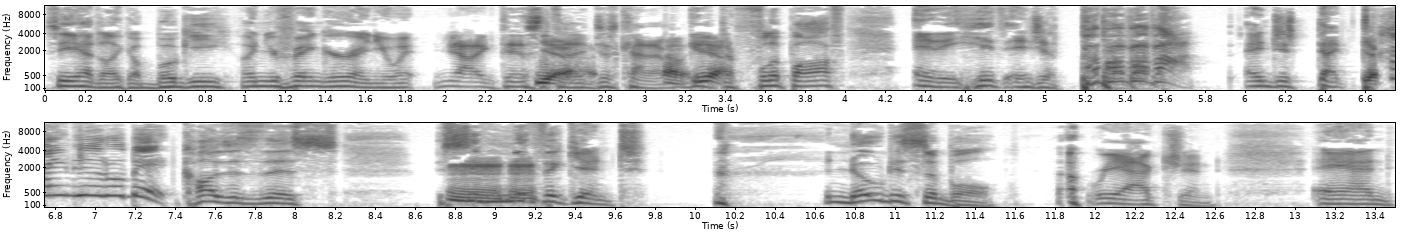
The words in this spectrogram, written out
so you had like a boogie on your finger and you went you know, like this Yeah. to just kind of Uh, get it to flip off and it hits and just pop, pop, pop, pop. And just that tiny little bit causes this Mm-hmm. significant, noticeable reaction. And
